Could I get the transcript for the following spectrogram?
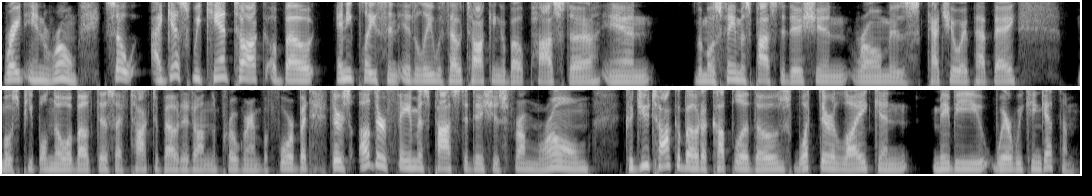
right in Rome. So I guess we can't talk about any place in Italy without talking about pasta. And the most famous pasta dish in Rome is cacio e pepe. Most people know about this. I've talked about it on the program before, but there's other famous pasta dishes from Rome. Could you talk about a couple of those, what they're like, and maybe where we can get them?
